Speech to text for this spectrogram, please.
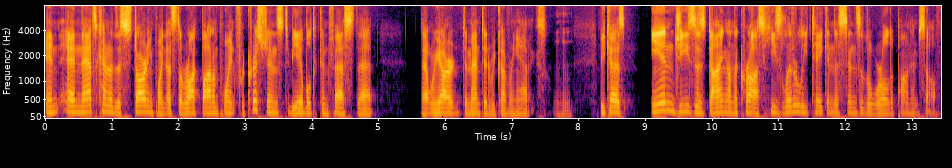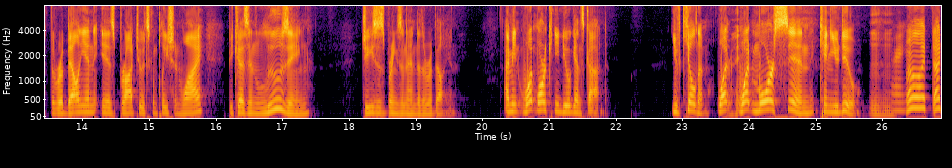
And and that's kind of the starting point. That's the rock bottom point for Christians to be able to confess that that we are demented recovering addicts. Mm-hmm. Because in Jesus dying on the cross, he's literally taken the sins of the world upon himself. The rebellion is brought to its completion. Why? Because in losing, Jesus brings an end to the rebellion. I mean, what more can you do against God? You've killed him. What Right. what more sin can you do? Mm-hmm. right. Well, I, I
